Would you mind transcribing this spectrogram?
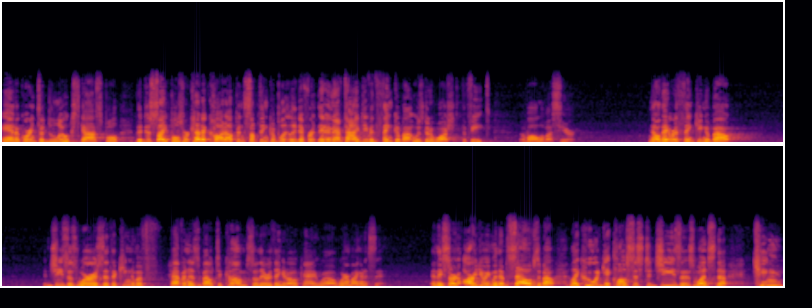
And according to Luke's gospel, the disciples were kind of caught up in something completely different. They didn't have time to even think about who's going to wash the feet of all of us here. No, they were thinking about Jesus' words that the kingdom of heaven is about to come. So they were thinking, okay, well, where am I going to sit? And they started arguing with themselves about like who would get closest to Jesus once the king,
